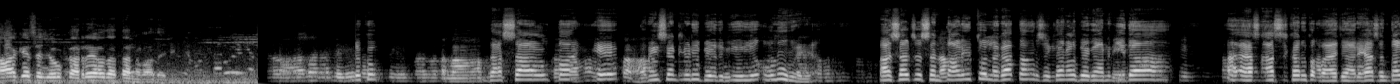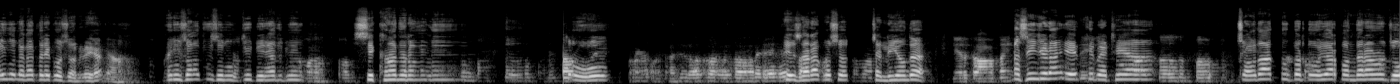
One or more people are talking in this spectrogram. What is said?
ਆ ਕੇ ਸਹਿਯੋਗ ਕਰ ਰਿਹਾ, ਉਹਦਾ ਧੰਨਵਾਦ ਹੈ ਜੀ। ਦੇਖੋ 10 ਸਾਲ ਤਾਂ ਇਹ ਰੀਸੈਂਟ ਜਿਹੜੀ ਬੇਅਦਬੀ ਹੋਈ ਹੈ, ਉਹਨੂੰ ਹੋਈ ਅਸਲ 'ਚ 47 ਤੋਂ ਲਗਾਤਾਰ ਸਿੱਖਾਂ ਨਾਲ ਬੇਗਾਨਗੀ ਦਾ ਅਹਿਸਾਸ ਸਿੱਖਾਂ ਨੂੰ ਕਰਵਾਇਆ ਜਾ ਰਿਹਾ। 47 ਤੋਂ ਲਗਾਤਾਰ ਇਹ ਕੁਝ ਚੱਲ ਰਿਹਾ। ਗੁਰੂ ਸਾਹਿਬ ਦੀ ਸਰੂਪ ਦੀ ਬੇਅਦਬੀ, ਸਿੱਖਾਂ ਦੇ ਨਾਲ, ਧਰੋ, ਇਹ ਸਾਰਾ ਕੁਝ ਚੱਲੀ ਆਉਂਦਾ ਅਸੀਂ ਜਿਹੜਾ ਇੱਥੇ ਬੈਠੇ ਆ 14 ਅਕਤੂਬਰ 2015 ਨੂੰ ਜੋ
